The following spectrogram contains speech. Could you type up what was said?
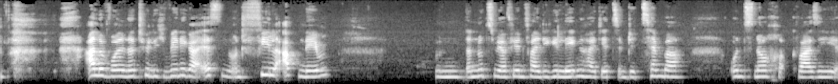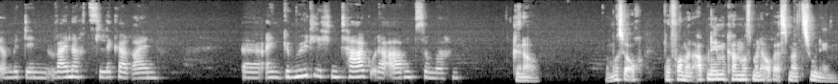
Alle wollen natürlich weniger essen und viel abnehmen. Und dann nutzen wir auf jeden Fall die Gelegenheit, jetzt im Dezember uns noch quasi äh, mit den Weihnachtsleckereien äh, einen gemütlichen Tag oder Abend zu machen. Genau. Man muss ja auch, bevor man abnehmen kann, muss man ja auch erstmal zunehmen.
